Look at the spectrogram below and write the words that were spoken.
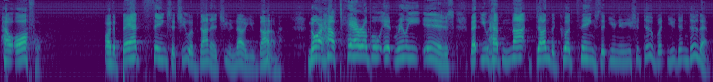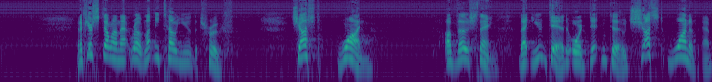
how awful are the bad things that you have done that you know you've done them, nor how terrible it really is that you have not done the good things that you knew you should do, but you didn't do them. And if you're still on that road, let me tell you the truth. Just one of those things that you did or didn't do, just one of them,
